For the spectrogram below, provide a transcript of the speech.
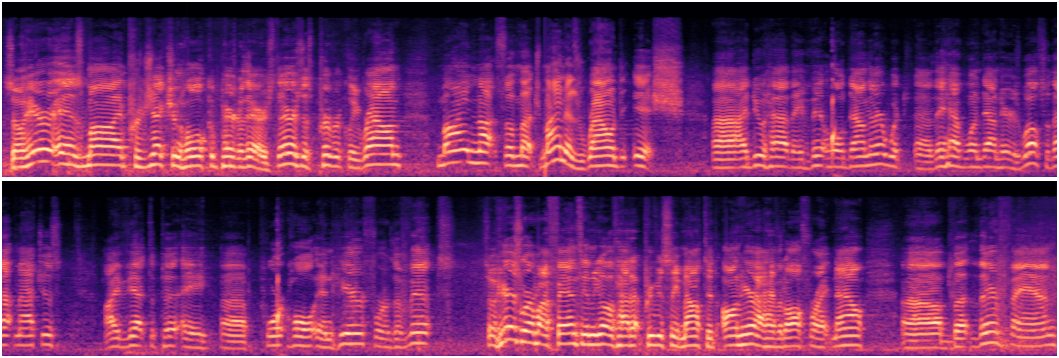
So here is my projection hole compared to theirs. Theirs is perfectly round. Mine not so much. Mine is round-ish. Uh, I do have a vent hole down there, which uh, they have one down here as well, so that matches. I've yet to put a uh, port hole in here for the vents. So here's where my fan's gonna go. I've had it previously mounted on here. I have it off right now, uh, but their fan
